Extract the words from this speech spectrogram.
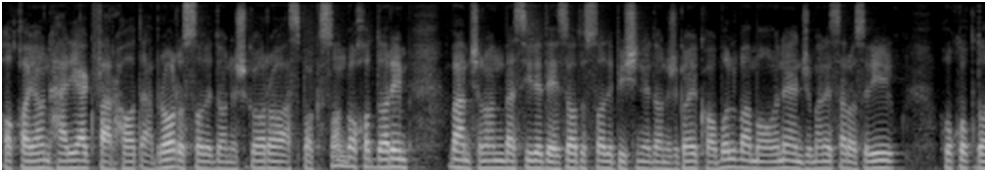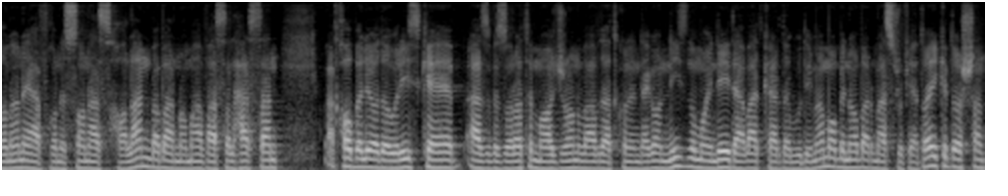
آقایان هر یک فرهاد ابرار استاد دانشگاه را از پاکستان با خود داریم و همچنان بسیر دهزاد استاد پیشین دانشگاه کابل و معاون انجمن سراسری حقوقدانان افغانستان از هالند به برنامه وصل هستند و قابل یادآوری است که از وزارت مهاجران و عودت کنندگان نیز نماینده دعوت کرده بودیم. اما بنابر مسئولیت هایی که داشتن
